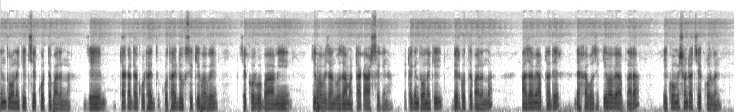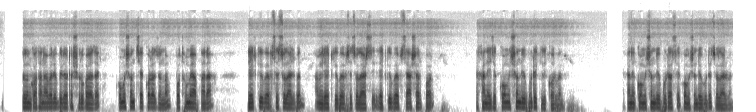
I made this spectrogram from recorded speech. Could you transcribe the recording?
কিন্তু অনেকেই চেক করতে পারেন না যে টাকাটা কোথায় কোথায় ঢুকছে, কীভাবে চেক করব বা আমি কীভাবে জানব যে আমার টাকা আসছে কিনা? এটা কিন্তু অনেকেই বের করতে পারেন না। আজ আমি আপনাদের দেখাবো যে কীভাবে আপনারা এই কমিশনটা চেক করবেন। দেখুন কথা না বলে ভিডিওটা শুরু করা যাক। কমিশন চেক করার জন্য প্রথমে আপনারা রেড কিউব অ্যাপসে চলে আসবেন। আমি রেড কিউব অ্যাপসে চলে আসছি। রেড কিউব অ্যাপসে আসার পর এখানে এই যে কমিশন রিপোর্টে ক্লিক করবেন। এখানে কমিশন রিপোর্ট আছে। কমিশন রিপোর্টে চলে আসবেন।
